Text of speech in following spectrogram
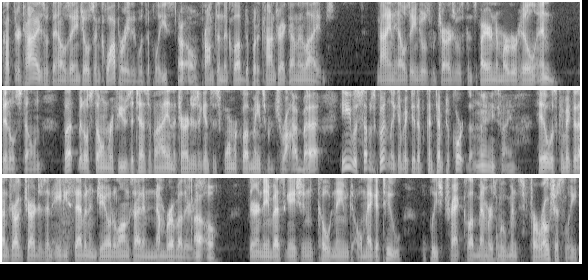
cut their ties with the Hells Angels and cooperated with the police, Uh-oh. prompting the club to put a contract on their lives. Nine Hells Angels were charged with conspiring to murder Hill and Biddlestone, but Biddlestone refused to testify and the charges against his former clubmates were dropped. I bet. He was subsequently convicted of contempt of court, though. Eh, he's fine. Hill was convicted on drug charges in 87 and jailed alongside a number of others. Uh oh. During the investigation, codenamed Omega 2, the police tracked club members' movements ferociously,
